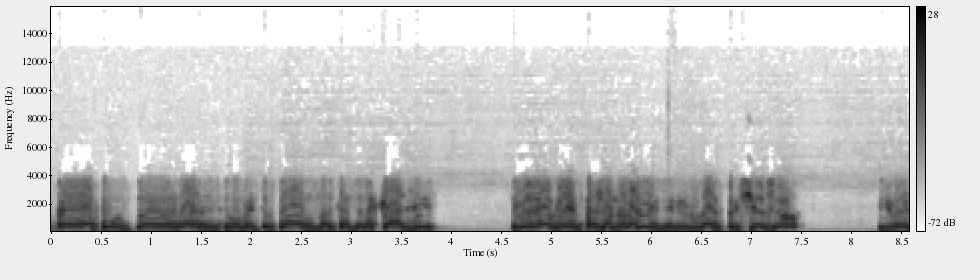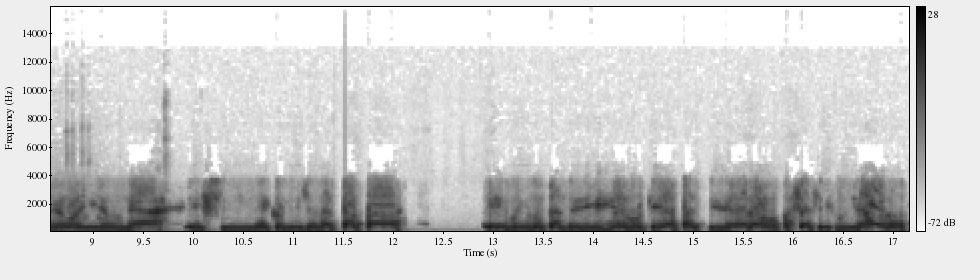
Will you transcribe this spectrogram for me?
todo a punto, y ahora en este momento estábamos marcando las calles. Y bueno, bien, pasándola bien, en un lugar precioso. Y bueno, hoy es, una, es un- el comienzo de una etapa eh, muy importante de mi vida, porque a partir de ahora vamos a pasar a ser jubilado, ¿no?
